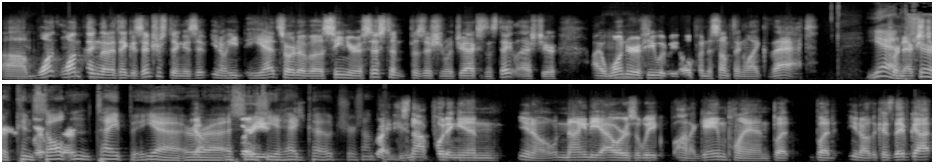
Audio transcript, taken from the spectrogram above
Um, yeah. One one thing that I think is interesting is that you know he he had sort of a senior assistant position with Jackson State last year. I mm-hmm. wonder if he would be open to something like that. Yeah, sure. Year, Consultant where, type, yeah, or yeah, uh, associate he, head coach or something. Right. He's not putting in you know 90 hours a week on a game plan but but you know because they've got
